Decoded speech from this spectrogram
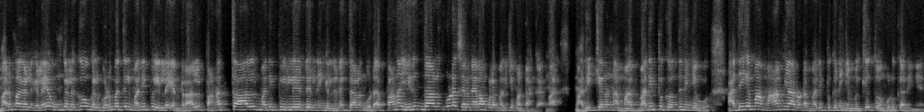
மருமகள்களே உங்களுக்கு உங்கள் குடும்பத்தில் மதிப்பு இல்லை என்றால் பணத்தால் மதிப்பு இல்லை என்று நீங்கள் நினைத்தாலும் கூட பணம் இருந்தாலும் கூட சில நேரம் உங்களை மதிக்க மாட்டாங்க. ம- மதிக்கணும்னா ம- மதிப்புக்கு வந்து நீங்க அதிகமா மாமியாரோட மதிப்புக்கு நீங்க முக்கியத்துவம் கொடுக்காதீங்க.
